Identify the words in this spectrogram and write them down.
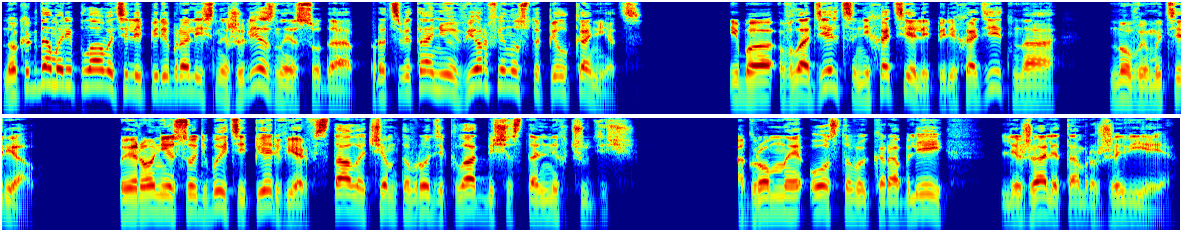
Но когда мореплаватели перебрались на железные суда, процветанию верфи наступил конец. ибо владельцы не хотели переходить на новый материал. По иронии судьбы, теперь верфь стала чем-то вроде кладбища стальных чудищ. Огромные остовы кораблей лежали там ржавея.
